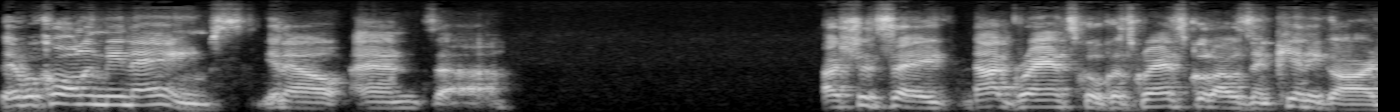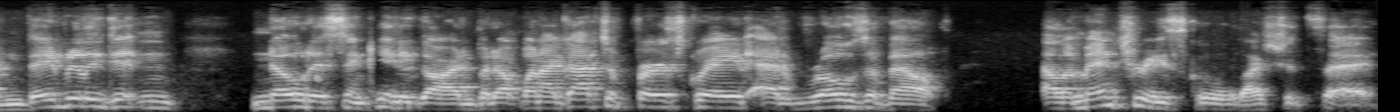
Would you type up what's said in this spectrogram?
they were calling me names, you know, and uh, I should say not grant school because grant school I was in kindergarten. They really didn't notice in kindergarten, but when I got to first grade at Roosevelt Elementary School, I should say,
